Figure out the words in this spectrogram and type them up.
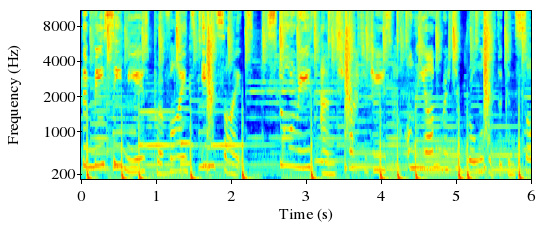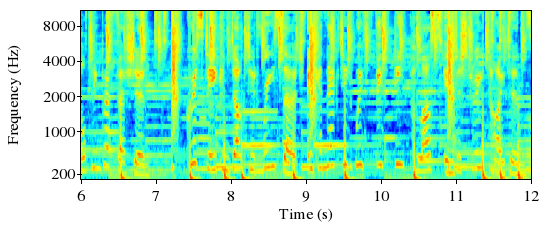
The MECE Muse provides insights, stories, and strategies on the unwritten rules of the consulting profession Christy conducted research and connected with 50 plus industry titans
